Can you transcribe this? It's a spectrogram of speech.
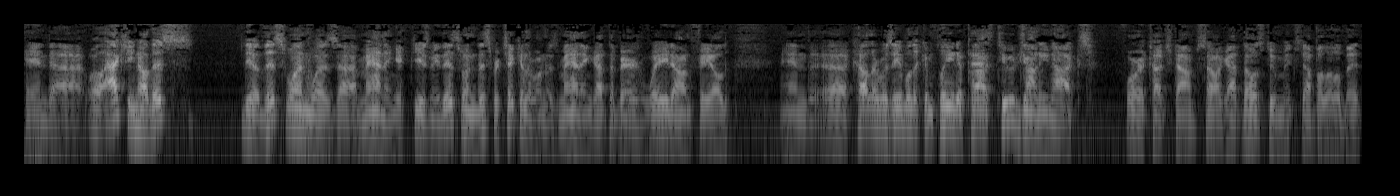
And uh, well, actually, no. This, you know, this one was uh, Manning. Excuse me. This one, this particular one was Manning. Got the Bears way downfield, and uh, Cutler was able to complete a pass to Johnny Knox for a touchdown. So I got those two mixed up a little bit.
